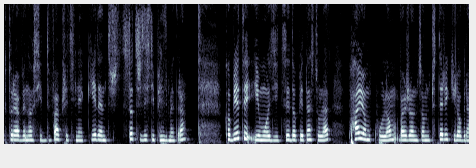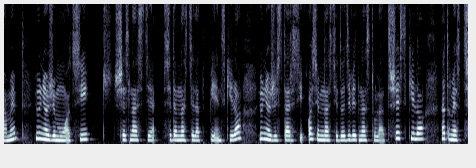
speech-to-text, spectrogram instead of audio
która wynosi 2,135 metra. Kobiety i młodzicy do 15 lat Pchają kulą ważącą 4 kg, juniorzy młodsi 16-17 lat 5 kg, juniorzy starsi 18 do 19 lat 6 kg, natomiast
